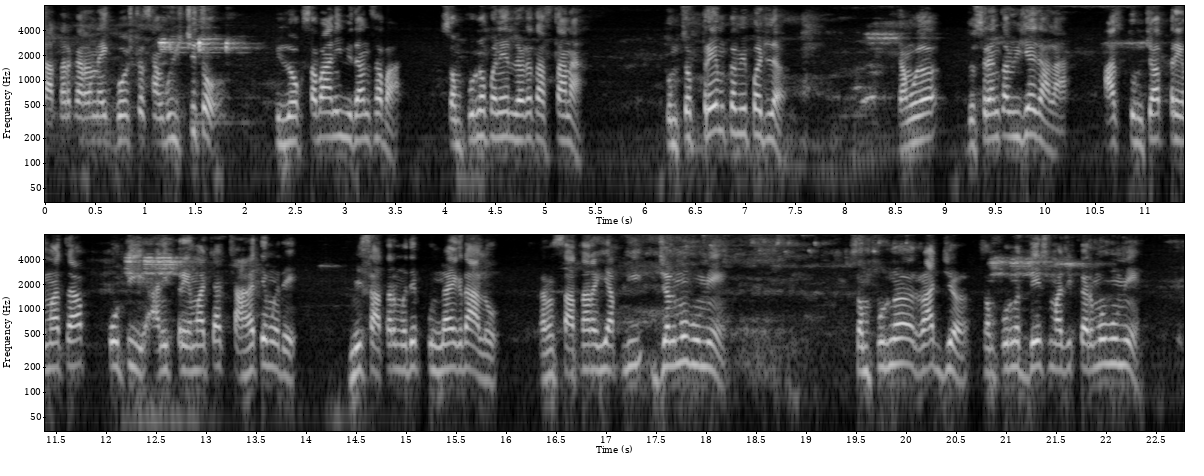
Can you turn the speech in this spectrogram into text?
सातारकरांना एक गोष्ट सांगू इच्छितो की लोकसभा आणि विधानसभा संपूर्णपणे लढत असताना तुमचं प्रेम कमी पडलं त्यामुळं दुसऱ्यांचा विजय झाला. आज तुमच्या प्रेमाच्या पोटी आणि प्रेमाच्या चाहतेमध्ये मी सातारमध्ये पुन्हा एकदा आलो. कारण सातारा ही आपली जन्मभूमी आहे. संपूर्ण राज्य संपूर्ण देश माझी कर्मभूमी आहे.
